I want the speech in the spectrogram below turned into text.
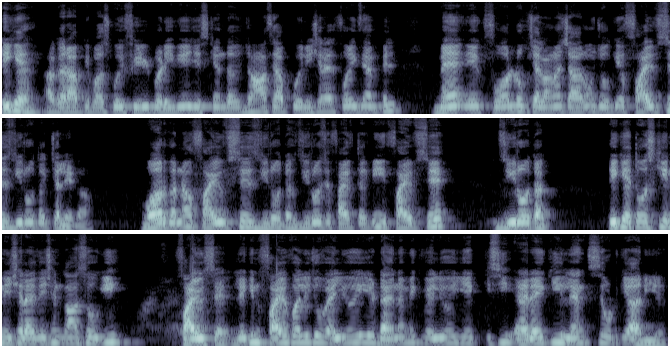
ठीक है? अगर आपके पास कोई फ़ील्ड पड़ी हुई है जिसके अंदर, जहाँ से आपको इनिशियलाइज फॉर एग्ज़ाम्पल मैं एक फॉर लूप चलाना चाह रहा हूँ जो कि फाइव से ज़ीरो तक चलेगा। गौर करना फाइव से ज़ीरो तक ज़ीरो से फाइव तक नहीं फाइव से ज़ीरो तक। ठीक है? तो उसकी इनिशियलाइजेशन कहाँ से होगी? फाइव से। लेकिन फाइव वाली जो वैल्यू है, ये डायनामिक वैल्यू है, ये किसी एरे की लेंथ से उठ के आ रही है।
